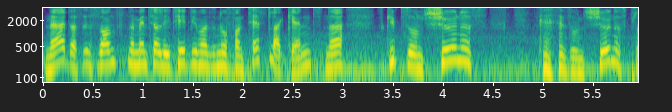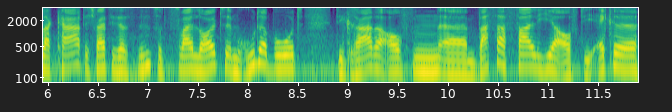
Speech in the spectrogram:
Ne, das ist sonst eine Mentalität, wie man sie nur von Tesla kennt. Ne? Es gibt so ein schönes, so ein schönes Plakat. Ich weiß nicht, das sind so zwei Leute im Ruderboot, die gerade auf einen äh, Wasserfall hier auf die Ecke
